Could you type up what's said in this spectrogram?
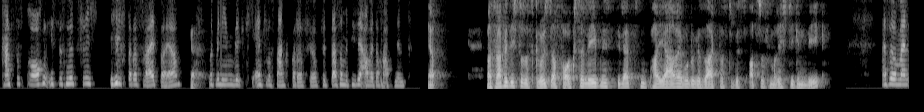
kannst du das brauchen, ist das nützlich, hilft er das weiter, ja. ja. Da bin ich ihm wirklich endlos dankbar dafür, für, dass er mir diese Arbeit auch abnimmt. Ja. Was war für dich so das größte Erfolgserlebnis die letzten paar Jahre, wo du gesagt hast, du bist absolut auf dem richtigen Weg? Also mein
